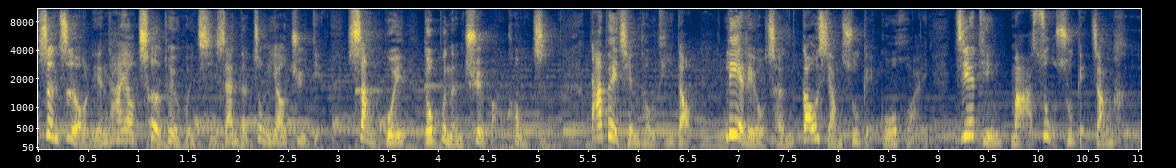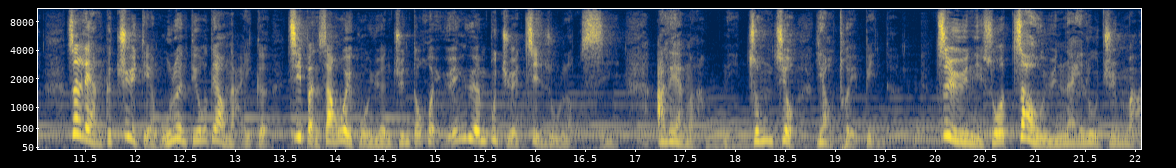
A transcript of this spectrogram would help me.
甚至哦，连他要撤退回岐山的重要据点上邽都不能确保控制。搭配前头提到，列柳城高翔输给郭淮，街亭马谡输给张郃。这两个据点，无论丢掉哪一个，基本上魏国援军都会源源不绝进入陇西。阿亮啊，你终究要退兵的。至于你说赵云那一路军马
